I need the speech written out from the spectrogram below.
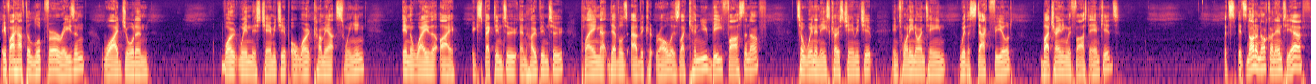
if I have to look for a reason why Jordan won't win this championship or won't come out swinging in the way that I expect him to and hope him to, playing that devil's advocate role is like, can you be fast enough to win an East Coast championship in 2019 with a stack field by training with fast AM kids. It's it's not a knock on MTF.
